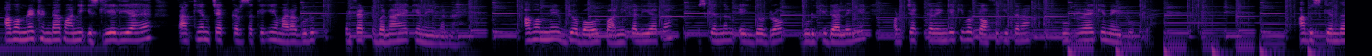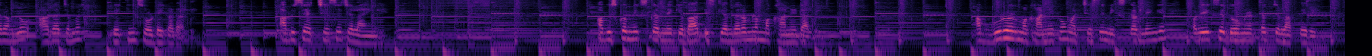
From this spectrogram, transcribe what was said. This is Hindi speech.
अब हमने ठंडा पानी इसलिए लिया है ताकि हम चेक कर सकें कि हमारा गुड़ परफेक्ट बना है कि नहीं बना है। अब हमने जो बाउल पानी का लिया था, उसके अंदर हम एक दो ड्रॉप गुड़ की डालेंगे और चेक करेंगे कि वो टॉफ़ी की तरह टूट रहा है कि नहीं टूट रहा है। अब इसके अंदर हम लोग आधा चम्मच बेकिंग सोडे का डालेंगे। अब इसे अच्छे से चलाएँगे। अब इसको मिक्स करने के बाद इसके अंदर हम लोग मखाने डालेंगे। अब गुड़ और मखाने को हम अच्छे से मिक्स कर लेंगे और एक से दो मिनट तक चलाते रहेंगे।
